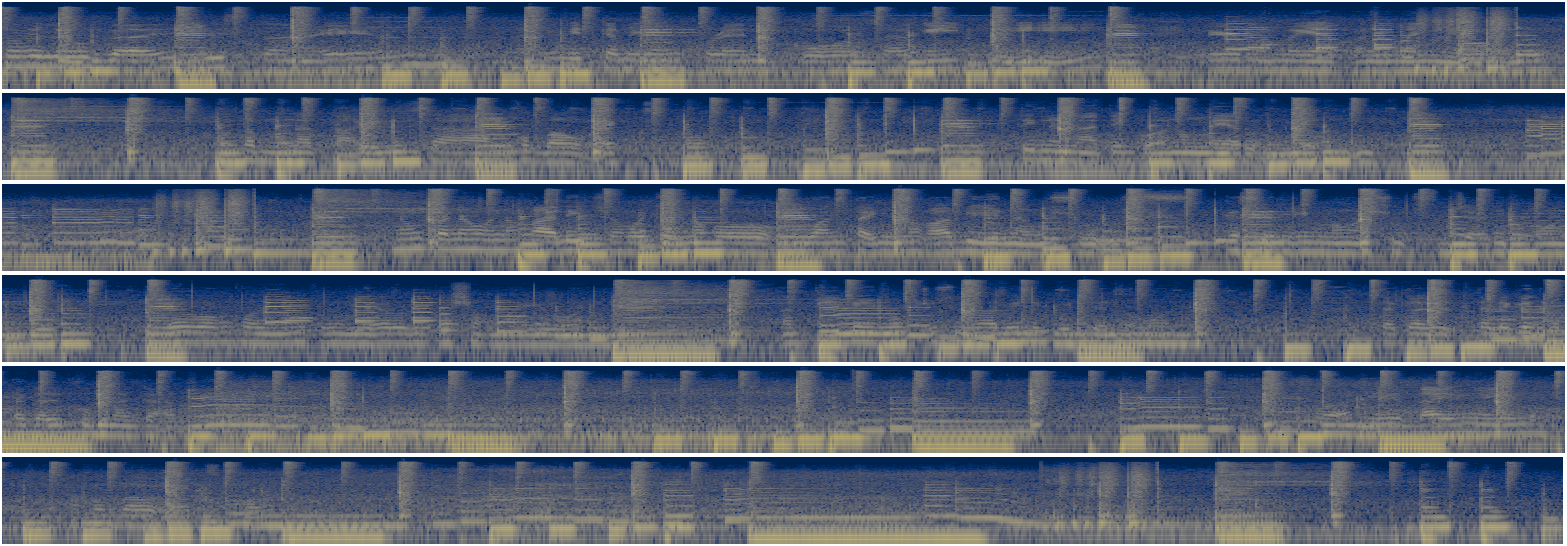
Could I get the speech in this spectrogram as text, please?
So hello guys, this time nag-meet kami ng friend ko sa gateway. Pero mamaya pa naman yun. Punta muna tayo sa Cubao Expo. Tingnan natin kung anong meron doon. Nung panahon ng college ako, dyan ako one time nakabili ng shoes. Kasi may mga shoes dyan noon. Ewan ko lang kung meron pa siya ngayon. Ang tibay ng shoes na nabili ko dyan noon. Tagal, talagang matagal kong nagamit. So, andito tayo ngayon sa Cubao Expo. So,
